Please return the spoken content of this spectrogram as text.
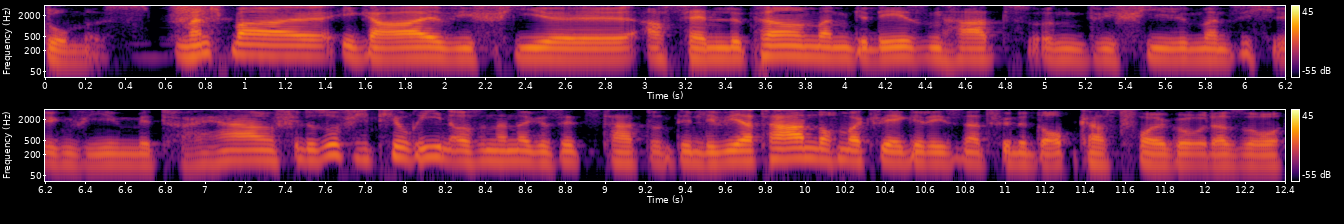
Dummes. Manchmal, egal wie viel Arsène Lupin man gelesen hat und wie viel man sich irgendwie mit ja, philosophischen Theorien auseinandergesetzt hat und den Leviathan nochmal quer gelesen hat für eine Dorpcast-Folge oder so.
